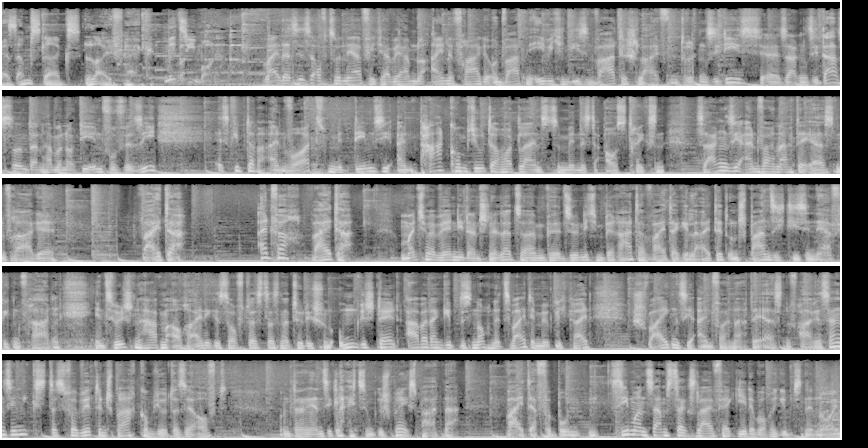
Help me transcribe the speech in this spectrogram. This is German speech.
Der Samstags Lifehack mit Simon. Weil das ist oft so nervig. Ja, wir haben nur eine Frage und warten ewig in diesen Warteschleifen. Drücken Sie dies, äh, sagen Sie das und dann haben wir noch die Info für Sie. Es gibt aber ein Wort, mit dem Sie ein paar Computer-Hotlines zumindest austricksen. Sagen Sie einfach nach der ersten Frage weiter. Einfach weiter. Und manchmal werden die dann schneller zu einem persönlichen Berater weitergeleitet und sparen sich diese nervigen Fragen. Inzwischen haben auch einige Softwares das natürlich schon umgestellt, aber dann gibt es noch eine zweite Möglichkeit. Schweigen Sie einfach nach der ersten Frage. Sagen Sie nichts, das verwirrt den Sprachcomputer sehr oft und dann werden Sie gleich zum Gesprächspartner weiter verbunden. Simon Samstags Lifehack, jede Woche gibt's eine neuen.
